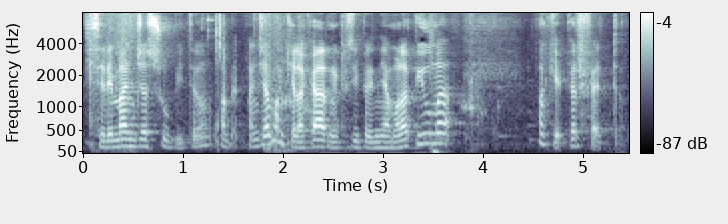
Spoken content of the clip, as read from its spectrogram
Se le mangia subito? Vabbè, mangiamo anche la carne così prendiamo la piuma. Ok, perfetto.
